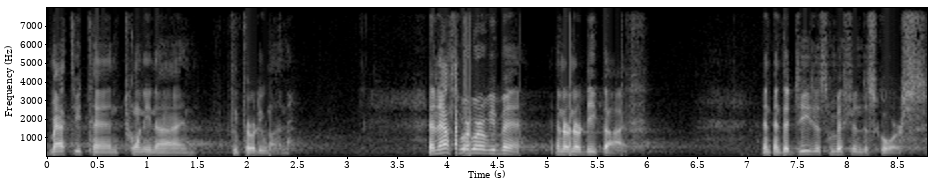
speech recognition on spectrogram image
Matthew 10, 29 through 31. And that's where we've been in our deep dive into Jesus' mission discourse.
